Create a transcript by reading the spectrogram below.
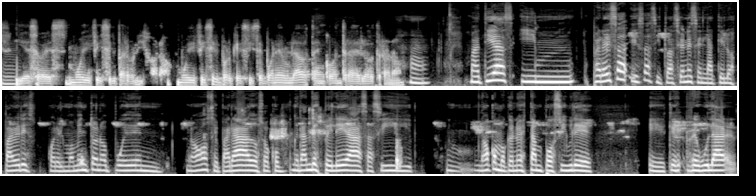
mm. y eso es muy difícil para un hijo, ¿no? Muy difícil porque si se pone de un lado está en contra del otro, ¿no? Matías, y mm, para esa, esas situaciones en las que los padres por el momento no pueden, ¿no? Separados o con grandes peleas así, mm, ¿no? Como que no es tan posible eh, que regular,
